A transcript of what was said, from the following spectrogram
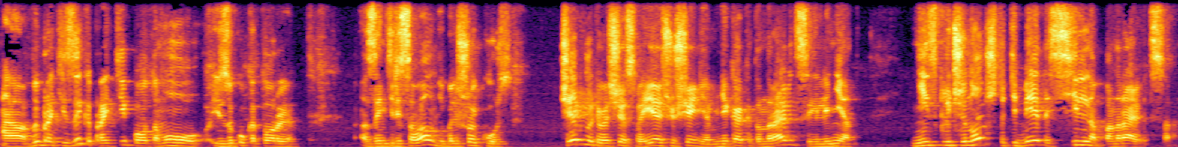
А, выбрать язык и пройти по тому языку, который заинтересовал, небольшой курс. Чекнуть вообще свои ощущения, мне как это нравится или нет – не исключено, что тебе это сильно понравится.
